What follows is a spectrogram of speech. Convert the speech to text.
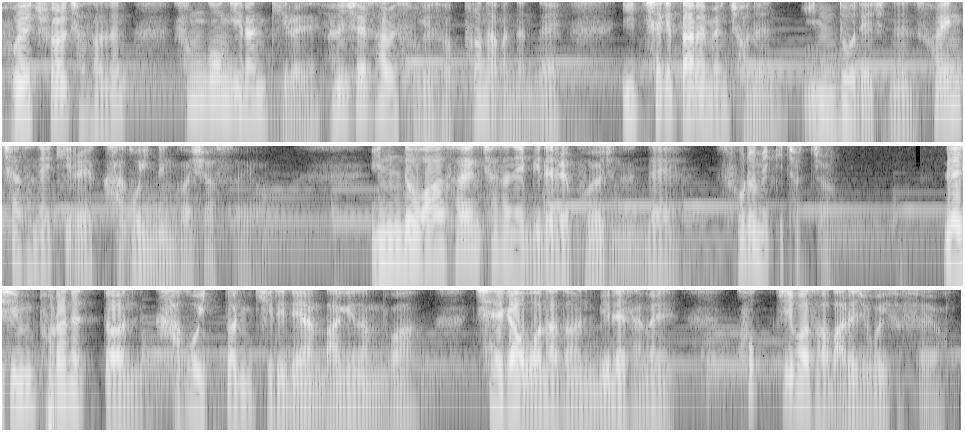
부의 추월 차선은 성공이란 길을 현실 사회 속에서 풀어나갔는데 이 책에 따르면 저는 인도 내지는 서행 차선의 길을 가고 있는 것이었어요. 인도와 서행 차선의 미래를 보여주는데 소름이 끼쳤죠. 내심 불안했던 가고 있던 길에 대한 막연함과 제가 원하던 미래상을 콕 집어서 말해주고 있었어요.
